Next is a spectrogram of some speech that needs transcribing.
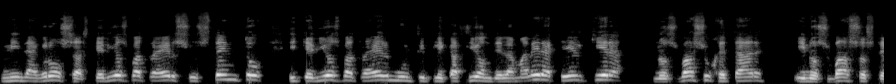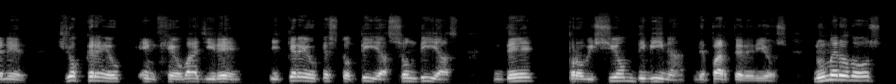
milagrosas, que Dios va a traer sustento y que Dios va a traer multiplicación. De la manera que Él quiera, nos va a sujetar y nos va a sostener. Yo creo en Jehová Jiré y creo que estos días son días de provisión divina de parte de Dios. Número dos,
